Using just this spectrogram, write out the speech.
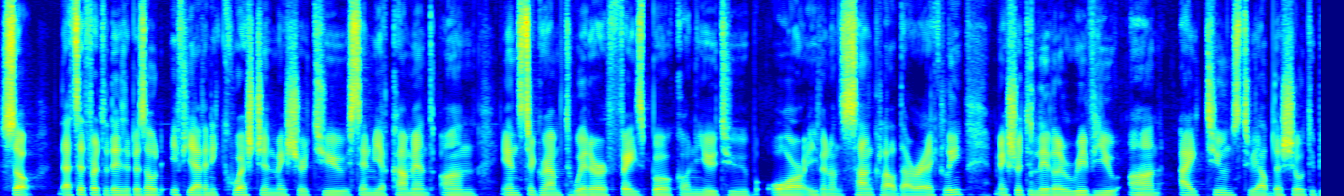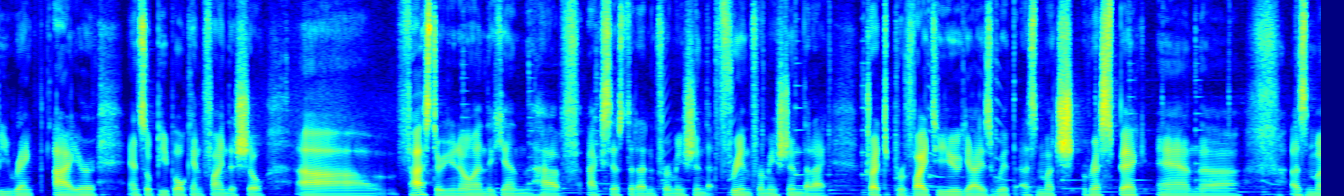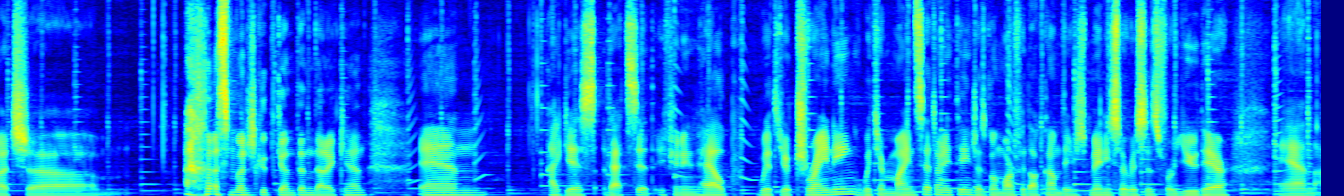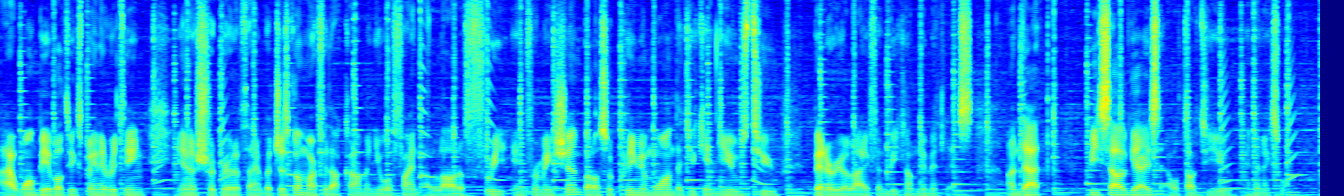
So, that's it for today's episode. If you have any question, make sure to send me a comment on Instagram, Twitter, Facebook, on YouTube, or even on SoundCloud directly. Make sure to leave a review on iTunes to help the show to be ranked higher and so people can find the show uh, faster, you know, and they can have access to that information, that free information that I try to provide to you guys with as much respect and uh, as much. Uh, as much good content that I can. And I guess that's it. If you need help with your training, with your mindset or anything, just go to marcfitt.com. There's many services for you there. And I won't be able to explain everything in a short period of time, but just go to marcfitt.com and you will find a lot of free information, but also premium one that you can use to better your life and become limitless. On that, peace out, guys. I will talk to you in the next one.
